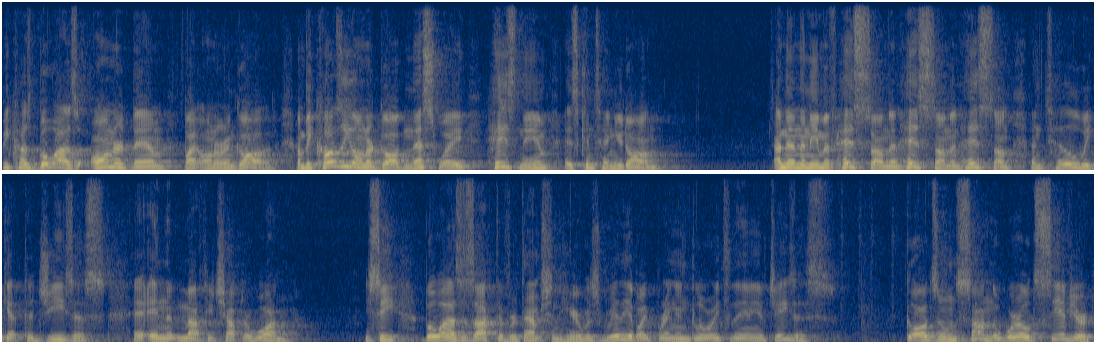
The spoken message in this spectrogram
Because Boaz honored them by honoring God. And because he honored God in this way, his name is continued on. And then the name of his son, and his son, and his son, until we get to Jesus in Matthew chapter 1. You see, Boaz's act of redemption here was really about bringing glory to the name of Jesus, God's own Son, the world's Savior.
